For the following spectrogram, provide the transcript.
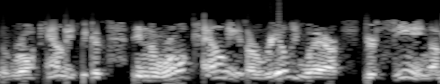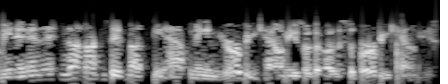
to the rural counties because in the rural counties are really where you're seeing. I mean, and it, not not to say it's not happening in the urban counties or the, or the suburban counties,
